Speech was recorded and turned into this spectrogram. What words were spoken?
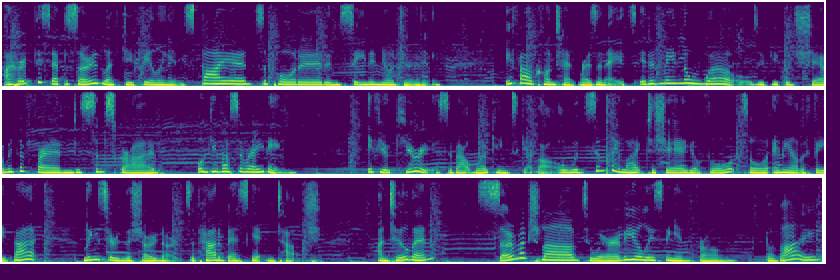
I hope this episode left you feeling inspired, supported, and seen in your journey. If our content resonates, it'd mean the world if you could share with a friend, subscribe, or give us a rating. If you're curious about working together or would simply like to share your thoughts or any other feedback, links are in the show notes of how to best get in touch. Until then, so much love to wherever you're listening in from. Bye bye.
